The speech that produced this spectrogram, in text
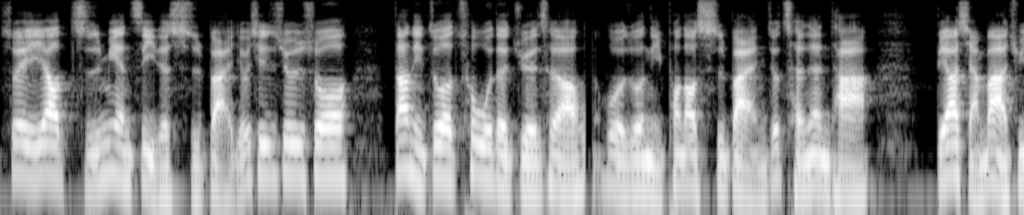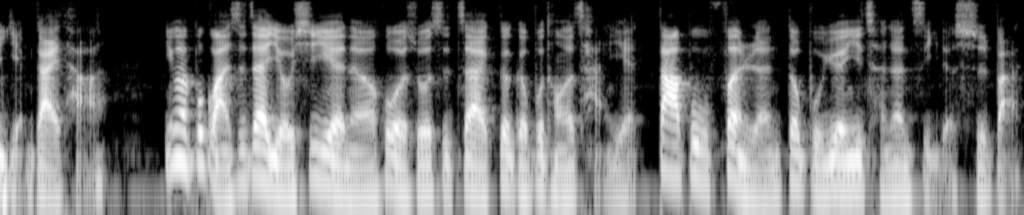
所以要直面自己的失败，尤其是就是说，当你做错误的决策啊，或者说你碰到失败，你就承认它，不要想办法去掩盖它，因为不管是在游戏业呢，或者说是在各个不同的产业，大部分人都不愿意承认自己的失败。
